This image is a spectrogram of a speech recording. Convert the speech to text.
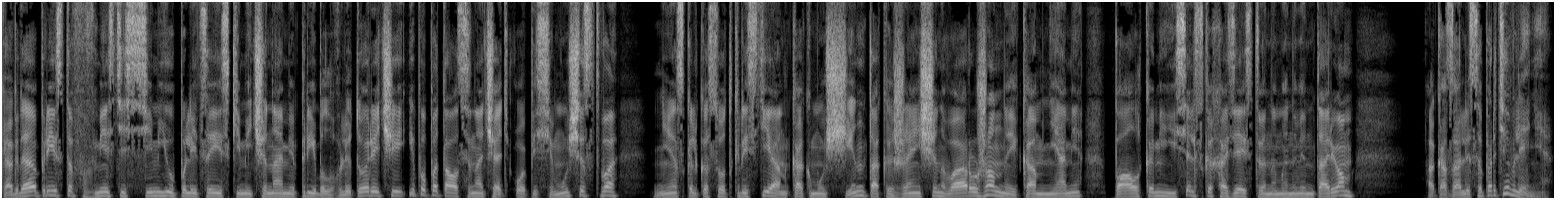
Когда пристав вместе с семью полицейскими чинами прибыл в Люторичи и попытался начать опись имущества, несколько сот крестьян, как мужчин, так и женщин, вооруженные камнями, палками и сельскохозяйственным инвентарем, оказали сопротивление,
